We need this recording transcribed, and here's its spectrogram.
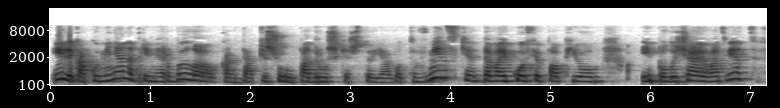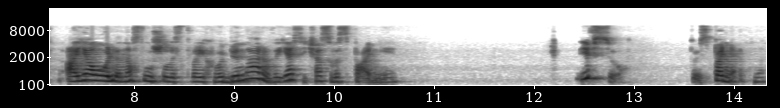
Или как у меня, например, было, когда пишу подружке, что я вот в Минске, давай кофе попьем, и получаю в ответ, а я, Оля, наслушалась твоих вебинаров, и я сейчас в Испании. И все. То есть понятно,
